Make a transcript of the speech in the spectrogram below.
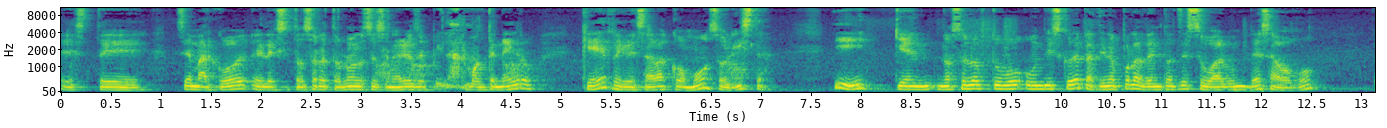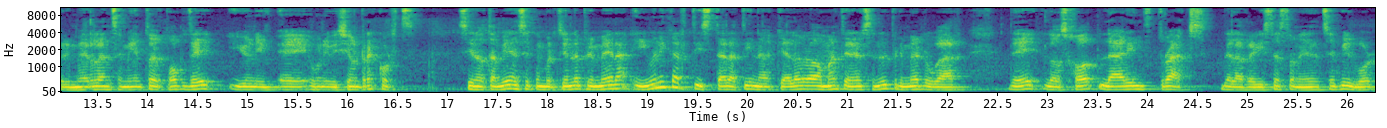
este, se marcó el exitoso retorno a los escenarios de Pilar Montenegro, que regresaba como solista. Y quien no solo obtuvo un disco de platino por las ventas de su álbum Desahogo, primer lanzamiento de pop de Uni- eh, Univision Records, sino también se convirtió en la primera y única artista latina que ha logrado mantenerse en el primer lugar de los Hot Latin Tracks de la revista estadounidense Billboard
